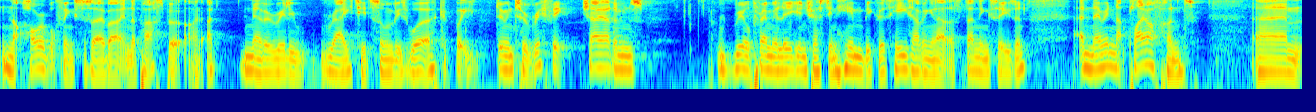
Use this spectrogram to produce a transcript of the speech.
not horrible things to say about in the past, but I, I never really rated some of his work. But he's doing terrific. Che Adams, real Premier League interest in him because he's having an outstanding season, and they're in that playoff hunt. Um,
